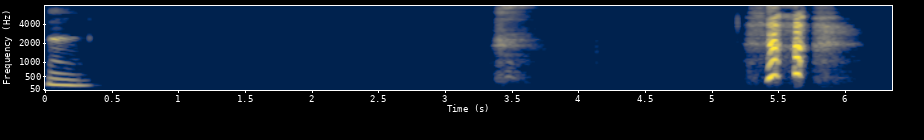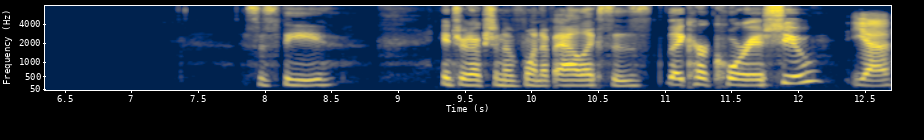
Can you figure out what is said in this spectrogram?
Hmm. this is the introduction of one of Alex's, like her core issue. Yeah.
